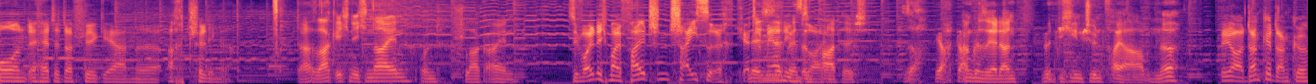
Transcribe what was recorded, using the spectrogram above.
Und er hätte dafür gerne acht Schillinge. Da sag ich nicht nein und schlag ein. Sie wollen nicht mal falschen? Scheiße. Ich hätte Nee, Sie mehr nehmen sollen. sympathisch. So, ja, danke sehr. Dann wünsche ich Ihnen einen schönen Feierabend, ne? Ja, danke, danke.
